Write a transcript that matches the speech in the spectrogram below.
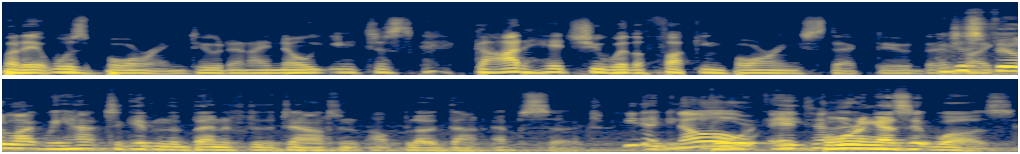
but it was boring, dude. And I know you just God hits you with a fucking boring stick, dude. I just like- feel like we had to give him the benefit of the doubt and upload that episode. He did. No, Bor- it- boring as it was.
